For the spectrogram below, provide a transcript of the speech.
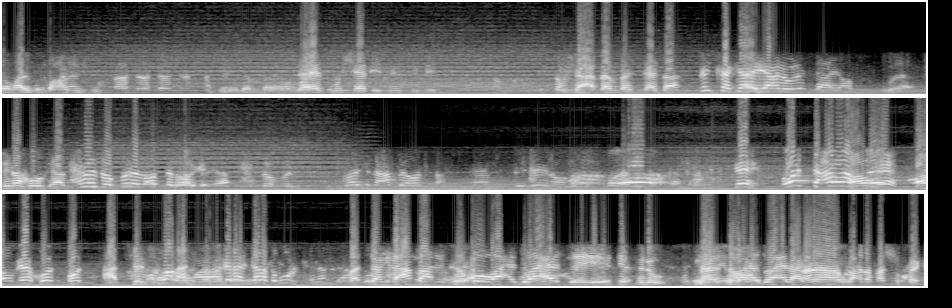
برافو عليك بصباح عزيز دي لما ده اسمه شادي نسي دي وشعبان بزازة لسه جاي يعني ولسه هيقطع فين أخوك يا احمد ربنا اللي قطع الراجل. احمد ربنا. الراجل عم بيقطع بايدينا والله. جه خد تعالى اهو جه اهو جه خد خد. حد كده رجاله طابور بس يا جدعان بعد اذنكم واحد واحد يقتل الفلوس. ماشي واحد واحد أنا أول واحد اقطع الشباك.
